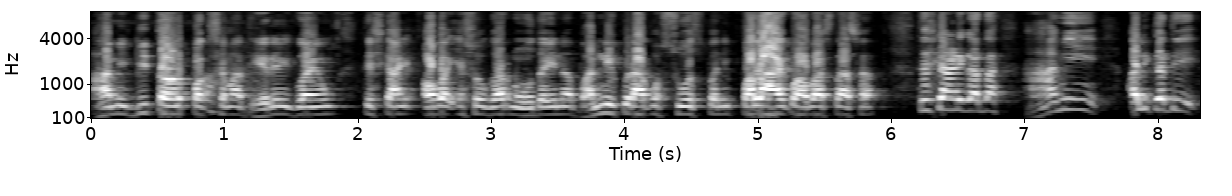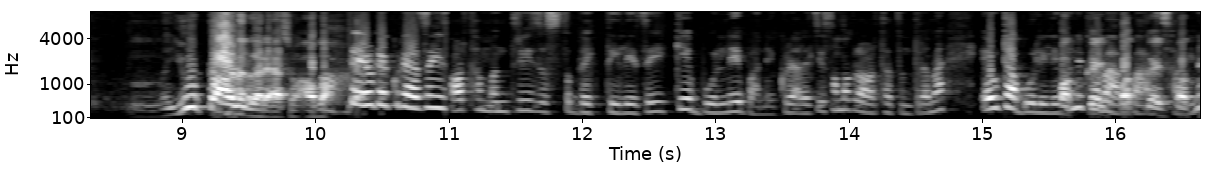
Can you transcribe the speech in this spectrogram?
हामी वितरण पक्षमा धेरै गयौँ। त्यस कारण अब यसो गर्नु हुँदैन भन्ने कुराको सोच पनि पलाएको अवस्था छ। त्यस कारणले गर्दा हामी अलिकति यु टर्न गरेका छौँ अब। एउटा कुरा चाहिँ अर्थमन्त्री जस्तो व्यक्तिले चाहिँ के बोल्ने भन्ने कुराले चाहिँ समग्र अर्थतन्त्रमा एउटा बोलीले पनि प्रभाव पार्छ होइन।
